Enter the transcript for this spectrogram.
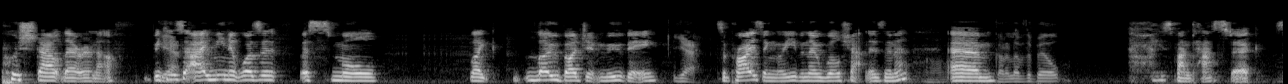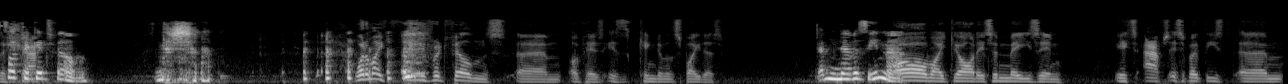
pushed out there enough because Yeah. I mean it was a a small like low budget movie Yeah. surprisingly even though Will Shatner's in it. Um Gotta love the bill. he's fantastic. The Such a good film. The Shat. One of my favourite films um, of his is Kingdom of the Spiders. I've never seen that. Oh my god, it's amazing. It's abs- It's about these. Um,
